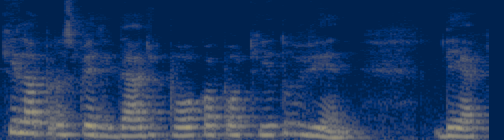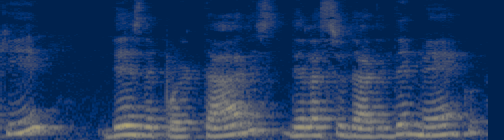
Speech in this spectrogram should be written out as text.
que a prosperidade pouco a pouquinho vem. De aqui, desde Portales, de la cidade de México,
